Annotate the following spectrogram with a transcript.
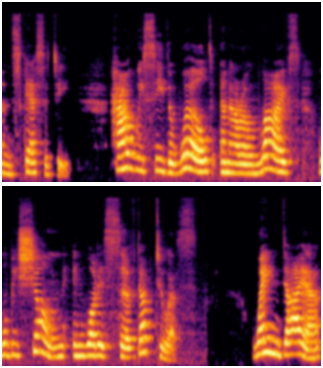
and scarcity. How we see the world and our own lives will be shown in what is served up to us. Wayne Dyer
